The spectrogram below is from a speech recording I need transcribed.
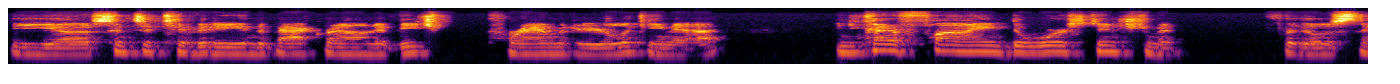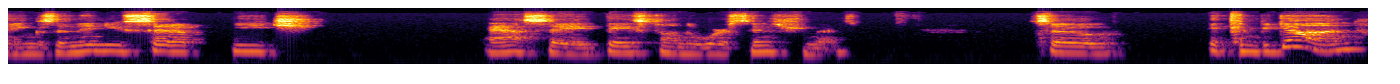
the uh, sensitivity in the background of each parameter you're looking at, and you kind of find the worst instrument for those things. And then you set up each assay based on the worst instrument. So it can be done,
